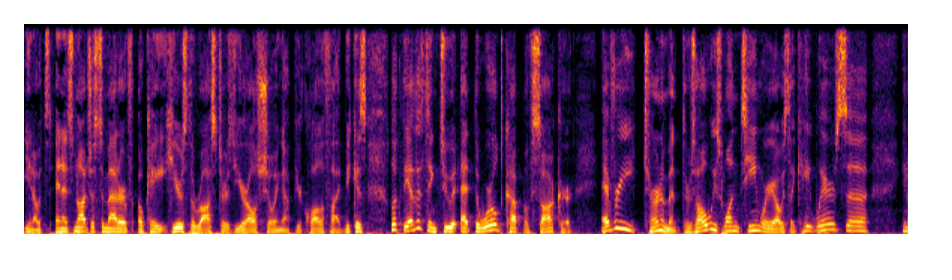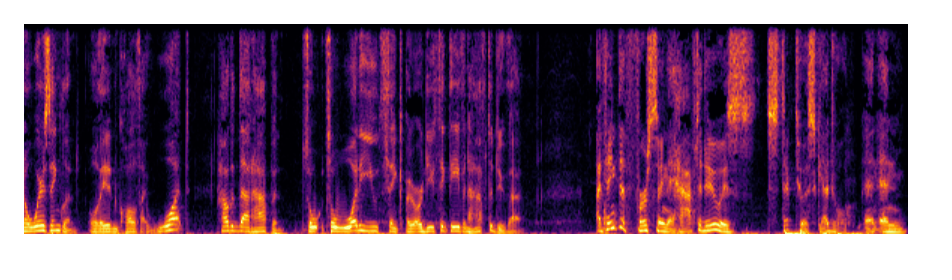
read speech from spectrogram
you know, it's and it's not just a matter of okay, here's the rosters, you're all showing up, you're qualified. Because look, the other thing too, at the World Cup of soccer, every tournament, there's always one team where you're always like, hey, where's uh, you know, where's England? Oh, they didn't qualify. What? How did that happen? So, so what do you think, or, or do you think they even have to do that? I think the first thing they have to do is stick to a schedule and and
